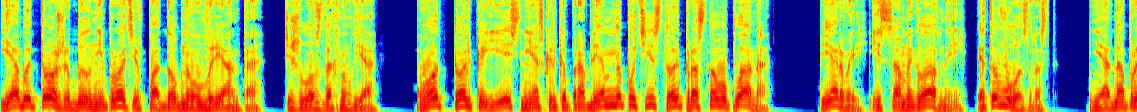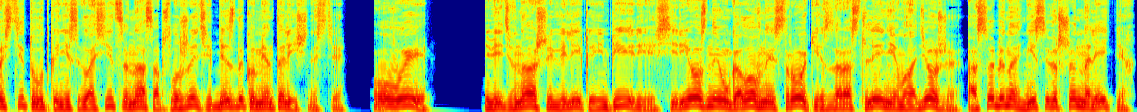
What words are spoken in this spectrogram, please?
«Я бы тоже был не против подобного варианта», — тяжело вздохнул я. Вот только есть несколько проблем на пути столь простого плана. Первый и самый главный — это возраст. Ни одна проститутка не согласится нас обслужить без документа личности. Увы. Ведь в нашей Великой Империи серьезные уголовные сроки за растление молодежи, особенно несовершеннолетних.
